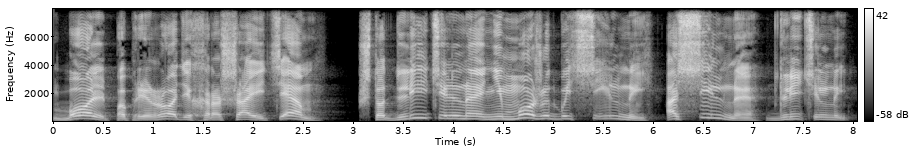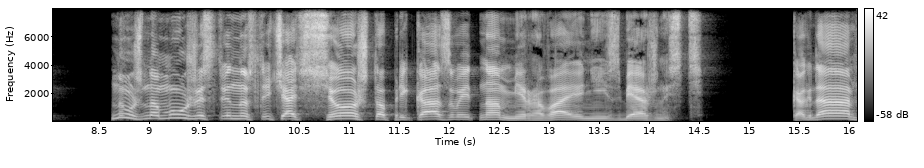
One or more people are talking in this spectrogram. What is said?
Боль по природе хороша и тем, что длительная не может быть сильной, а сильная — длительной. Нужно мужественно встречать все, что приказывает нам мировая неизбежность. Когда,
